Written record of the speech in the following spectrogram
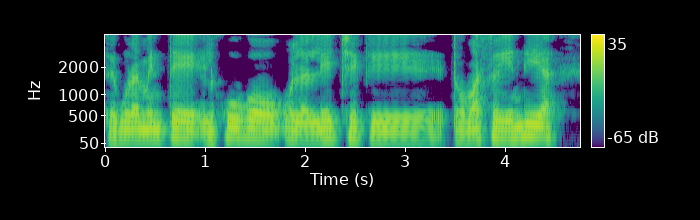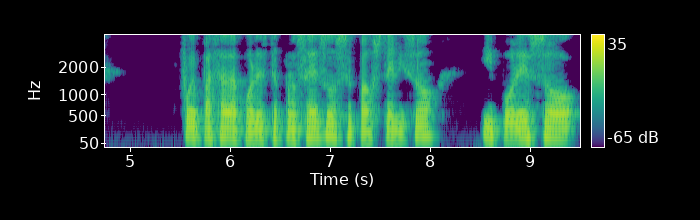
Seguramente el jugo o la leche que tomaste hoy en día fue pasada por este proceso, se pausterizó y por eso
